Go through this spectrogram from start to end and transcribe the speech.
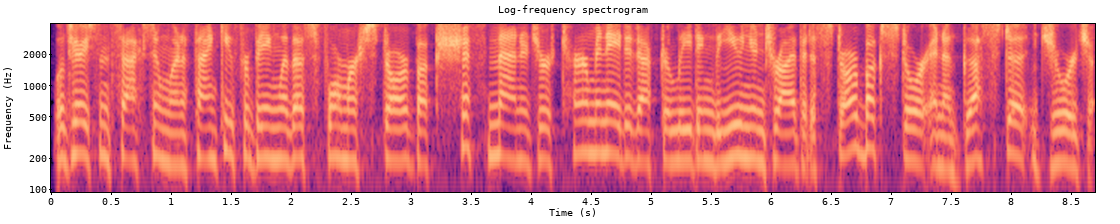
Well, Jason Saxton, I want to thank you for being with us. Former Starbucks shift manager terminated after leading the union drive at a Starbucks store in Augusta, Georgia.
